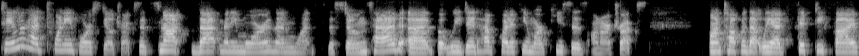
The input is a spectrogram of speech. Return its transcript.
Taylor had 24 steel trucks. It's not that many more than what the Stones had, uh, but we did have quite a few more pieces on our trucks. On top of that, we had 55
